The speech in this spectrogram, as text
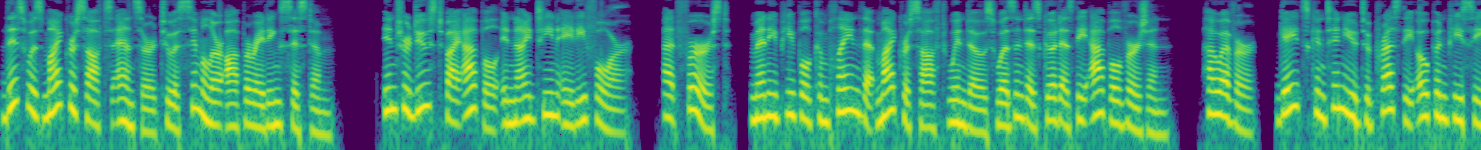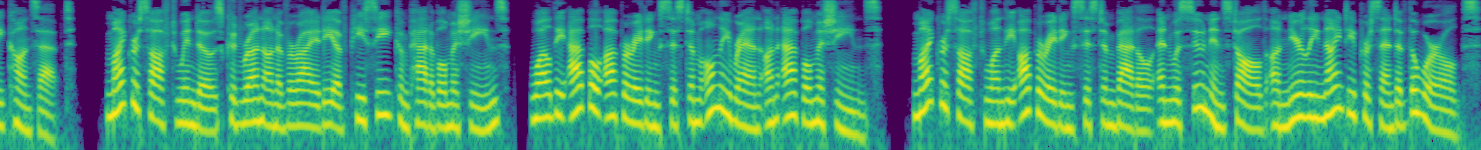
This was Microsoft's answer to a similar operating system. Introduced by Apple in 1984. At first, many people complained that Microsoft Windows wasn't as good as the Apple version. However, Gates continued to press the open PC concept. Microsoft Windows could run on a variety of PC-compatible machines, while the Apple operating system only ran on Apple machines. Microsoft won the operating system battle and was soon installed on nearly 90% of the world's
